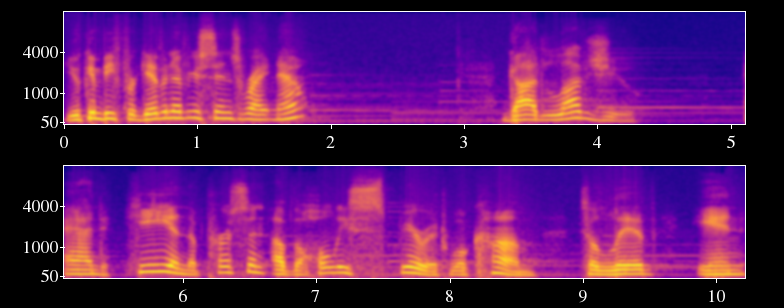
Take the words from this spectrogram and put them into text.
You can be forgiven of your sins right now. God loves you, and He, in the person of the Holy Spirit, will come to live in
